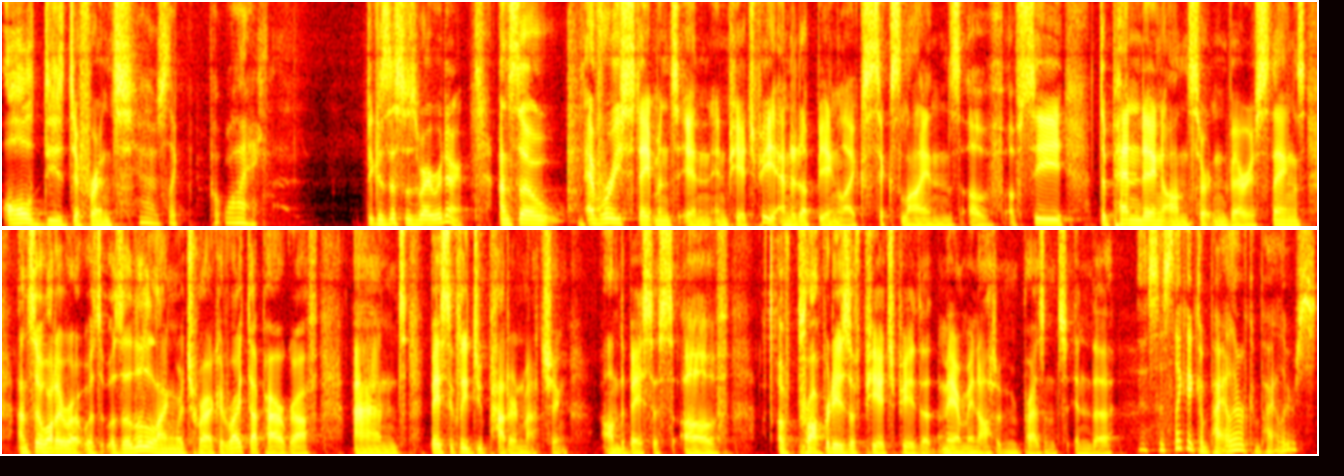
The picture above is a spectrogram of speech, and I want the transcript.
all these different. Yeah, I was like, but why? Because this was where we were doing. it. And so every statement in, in PHP ended up being like six lines of, of C, depending on certain various things. And so what I wrote was was a little language where I could write that paragraph and basically do pattern matching on the basis of of properties of PHP that may or may not have been present in the. Is this like a compiler of compilers?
